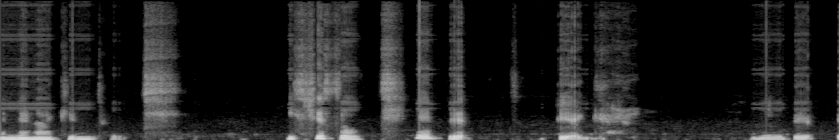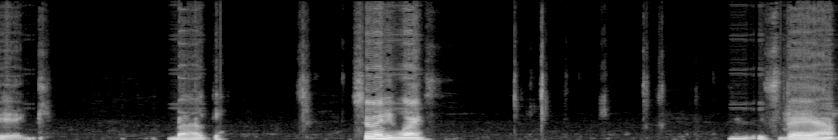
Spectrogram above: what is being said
And then I can put, he's just a little bit big. A little bit big. Bug. So anyway, it's that.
